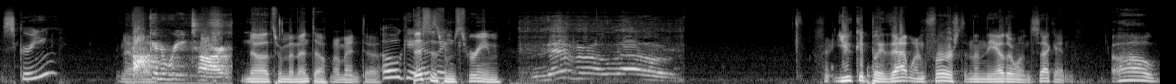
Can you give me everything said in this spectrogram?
Scream? No. Fucking retard. no, it's from Memento. Memento. Oh, okay. This was is from Scream. Never alone. You could play that one first and then the other one second. Oh,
